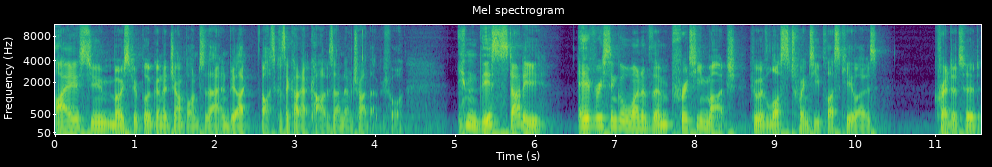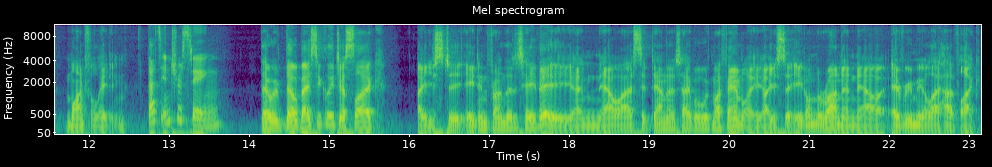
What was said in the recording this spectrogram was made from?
I assume most people are going to jump onto that and be like, oh, it's because I cut out carbs. I've never tried that before. In this study, every single one of them, pretty much, who had lost 20 plus kilos, credited mindful eating. That's interesting. They were, they were basically just like, I used to eat in front of the TV and now I sit down at a table with my family. I used to eat on the run and now every meal I have like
